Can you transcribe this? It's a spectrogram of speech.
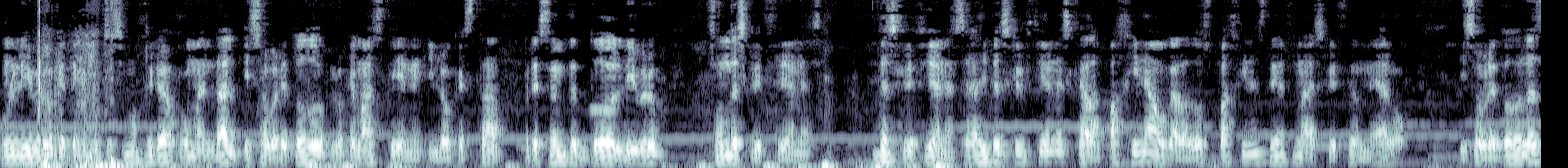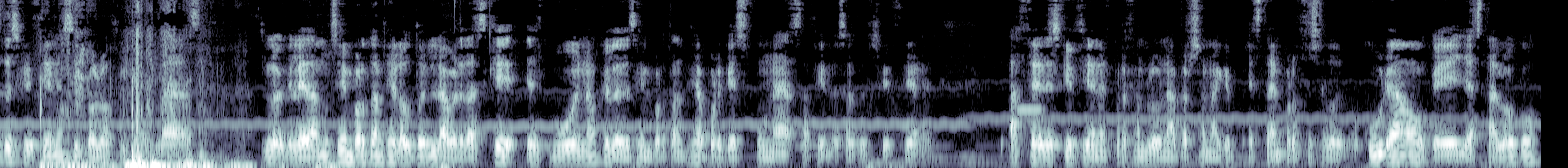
Un libro que tiene muchísimo giro argumental y sobre todo lo que más tiene y lo que está presente en todo el libro son descripciones. Descripciones. Hay descripciones cada página o cada dos páginas tienes una descripción de algo. Y sobre todo las descripciones psicológicas, las, lo que le da mucha importancia al autor y la verdad es que es bueno que le des importancia porque es una haciendo esas descripciones. Hace descripciones, por ejemplo, una persona que está en proceso de locura o que ya está loco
